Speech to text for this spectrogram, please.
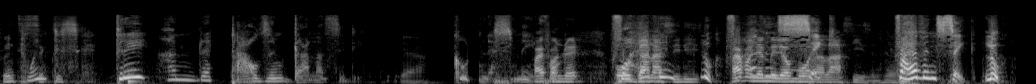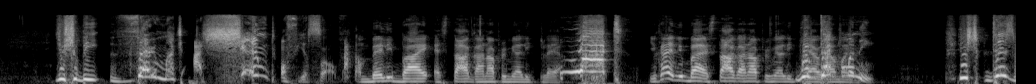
26. 20, 300,000 Ghana cedi. Yeah. Goodness me. 500 For old Ghana cedis. Look, 500 million heaven's more sake. than last season. Yeah. For heaven's sake, look, you should be very much ashamed of yourself. I can barely buy a star Ghana Premier League player. What? You can't even buy a star Ghana Premier League player with that money. You should, this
